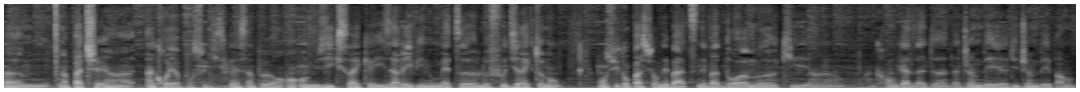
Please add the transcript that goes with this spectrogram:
un patch incroyable pour ceux qui se connaissent un peu en, musique. C'est vrai qu'ils arrivent, ils nous mettent le feu directement. Ensuite on passe sur Nebat, Nebat Drum, qui est un, grand gars de la, de, la djembé, du djembé pardon.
